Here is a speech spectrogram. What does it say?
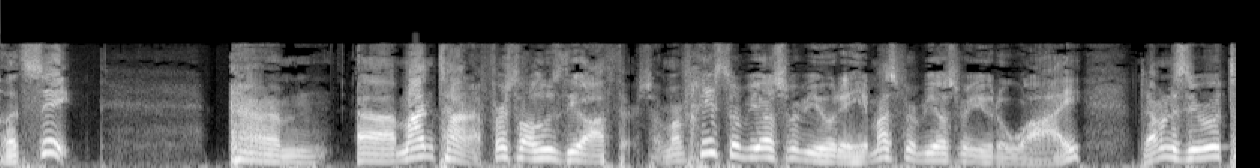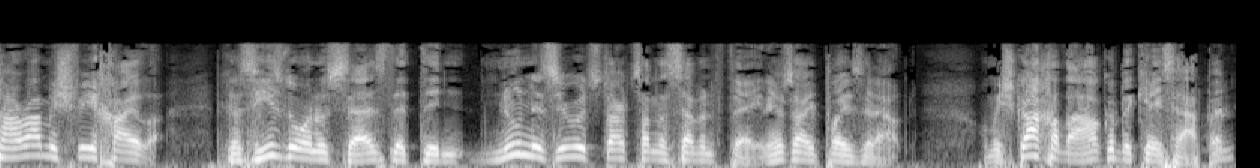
Let's see. Um, uh, Montana. First of all, who's the author? So Rav Chisda Rabbi Yehuda. He must be Rabbi Yehuda. Why? Nazirut Tahara Mishvi Chayla because he's the one who says that the new Nazirut starts on the seventh day. And here's how he plays it out. How could the case happen?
